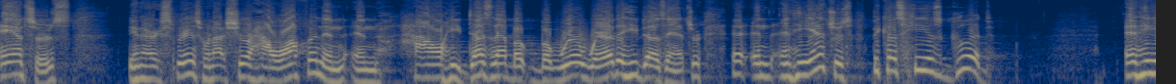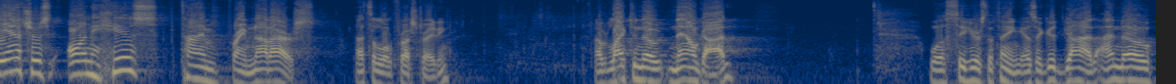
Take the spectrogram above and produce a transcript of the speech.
answers. In our experience, we're not sure how often and, and how he does that, but, but we're aware that he does answer. And, and, and he answers because he is good. And he answers on his time frame, not ours. That's a little frustrating. I would like to know now, God. Well, see, here's the thing. As a good God, I know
